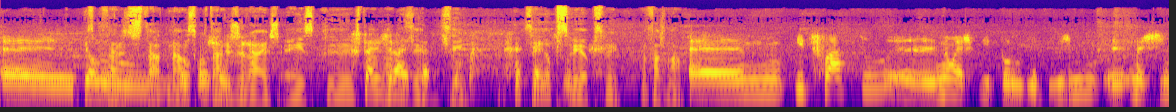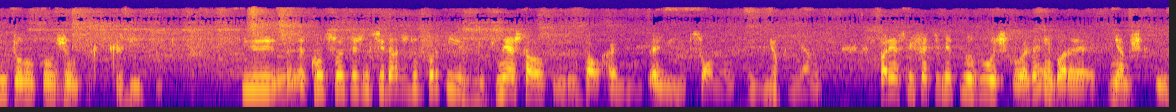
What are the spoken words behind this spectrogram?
uh, pelo. Secretários de Estado, não, secretários gerais, é isso que secretários gerais, dizer. Sim. sim, eu percebi, eu percebi, não faz mal. Uh, e de facto, uh, não é escolhido pelo mediatismo, mas sim pelo um conjunto de requisitos e, consoante as necessidades do partido. Uhum. Nesta altura, o Paulo Raimundo, a mim pessoalmente, na minha opinião, parece-me efetivamente uma boa escolha, embora tenhamos que,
